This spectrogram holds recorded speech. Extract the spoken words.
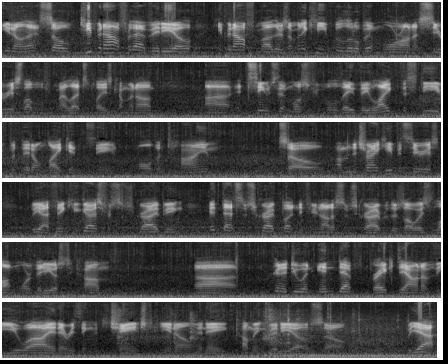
you know, that, so keep an eye out for that video keep out from others. I'm going to keep a little bit more on a serious level for my Let's Plays coming up. Uh, it seems that most people, they, they like the Steve, but they don't like it seeing all the time. So I'm going to try and keep it serious. But yeah, thank you guys for subscribing. Hit that subscribe button if you're not a subscriber. There's always a lot more videos to come. Uh, we're going to do an in-depth breakdown of the UI and everything that's changed, you know, in a coming video. So, but yeah,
